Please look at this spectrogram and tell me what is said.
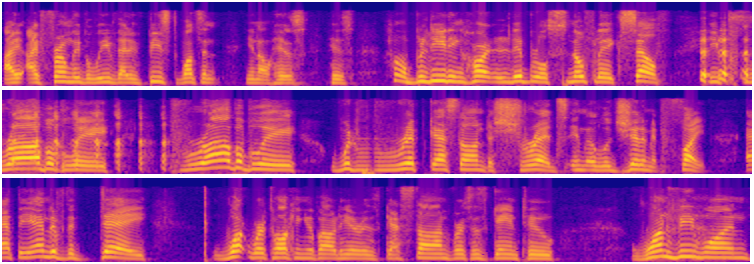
I, I firmly believe that if Beast wasn't, you know, his his oh, bleeding heart liberal snowflake self, he probably probably would rip Gaston to shreds in a legitimate fight. At the end of the day, what we're talking about here is Gaston versus Gantu, one v one.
